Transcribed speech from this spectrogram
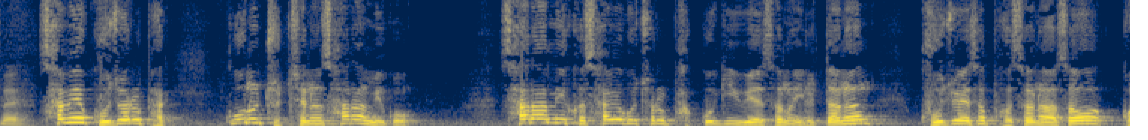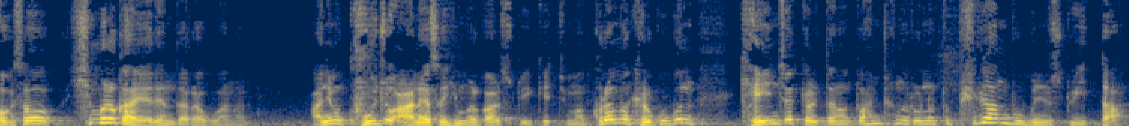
네. 사회 구조를 바꾸는 주체는 사람이고 사람이 그 사회 구조를 바꾸기 위해서는 일단은 구조에서 벗어나서 거기서 힘을 가해야 된다라고 하는 아니면 구조 안에서 힘을 가할 수도 있겠지만 그러면 결국은 개인적 결단은 또 한편으로는 또 필요한 부분일 수도 있다.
